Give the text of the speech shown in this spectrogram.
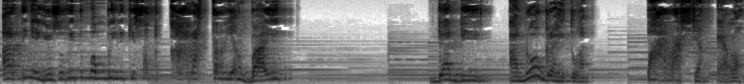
Artinya Yusuf itu memiliki satu karakter yang baik dan dianugerahi Tuhan paras yang elok.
